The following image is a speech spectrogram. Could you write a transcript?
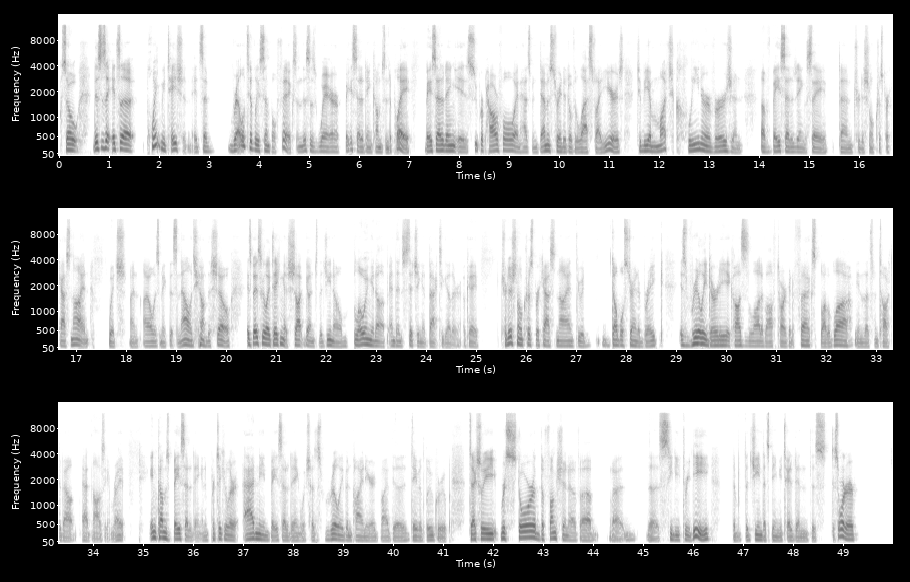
So this is a it's a point mutation. It's a relatively simple fix. And this is where base editing comes into play. Base editing is super powerful and has been demonstrated over the last five years to be a much cleaner version of base editing, say, than traditional CRISPR Cas9, which and I always make this analogy on the show, is basically like taking a shotgun to the genome, blowing it up, and then stitching it back together. Okay. Traditional CRISPR Cas9 through a double stranded break is really dirty. It causes a lot of off target effects, blah, blah, blah. You know, that's been talked about ad nauseum, right? In comes base editing, and in particular, adenine base editing, which has really been pioneered by the David Liu group to actually restore the function of uh, uh, the CD3D, the, the gene that's being mutated in this disorder,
